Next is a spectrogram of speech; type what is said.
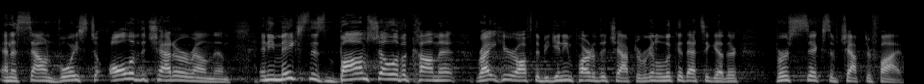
and a sound voice to all of the chatter around them. And he makes this bombshell of a comment right here off the beginning part of the chapter. We're going to look at that together, verse 6 of chapter 5.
